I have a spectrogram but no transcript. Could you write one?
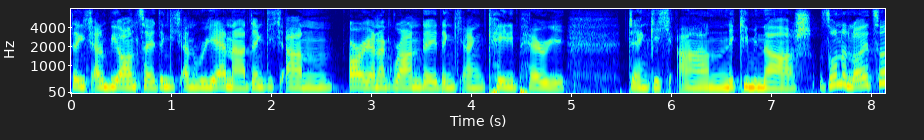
denke ich an Beyoncé, denke ich an Rihanna, denke ich an Ariana Grande, denke ich an Katy Perry, denke ich an Nicki Minaj. So eine Leute,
